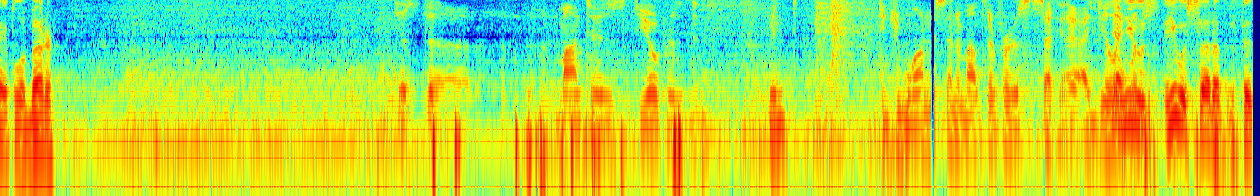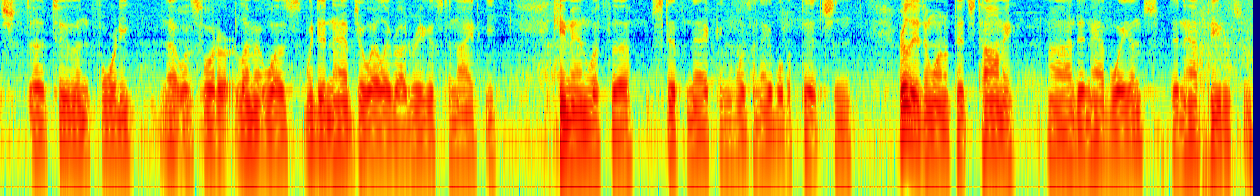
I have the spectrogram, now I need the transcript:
capable of better. Just uh, Montez Diopra. Did, I mean, did you want to send him out there for a second? Ideally, Yeah, he was he was set up to pitch uh, two and forty. That was what our limit was. We didn't have Joely Rodriguez tonight. He came in with a stiff neck and wasn't able to pitch, and really didn't want to pitch Tommy. Uh, didn't have Williams, didn't have Peterson,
